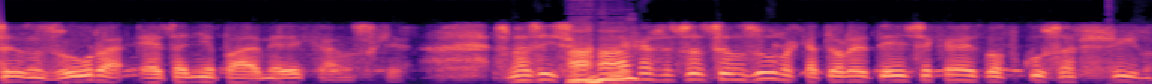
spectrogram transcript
Цензура – это не по-американски. Смотрите, Ага. мне кажется, цензура, которая перетекает во вкусовщину,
